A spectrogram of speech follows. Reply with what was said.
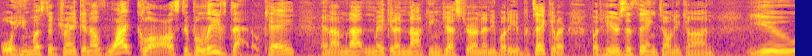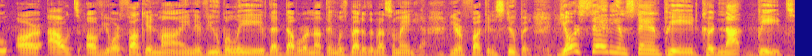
Or he must have drank enough White Claws to believe that, okay? And I'm not making a knocking gesture on anybody in particular. But here's the thing, Tony Khan. You are out of your fucking mind if you believe that Double or Nothing was better than WrestleMania. You're fucking stupid. Your Stadium Stampede could not beat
